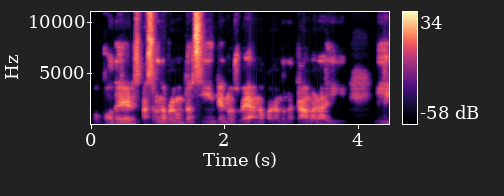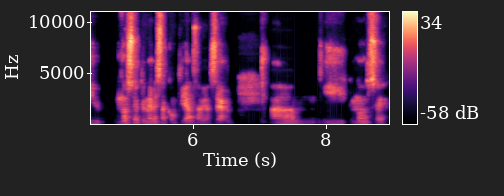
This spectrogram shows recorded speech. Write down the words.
o poder hacer una pregunta sin que nos vean apagando la cámara y, y no sé, tener esa confianza de hacerlo. y no sé,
